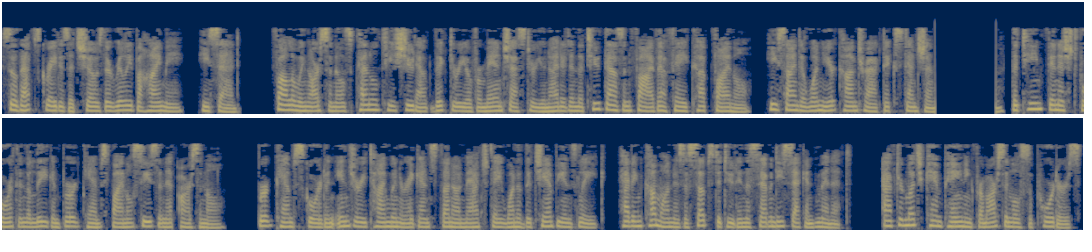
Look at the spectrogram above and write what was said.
so that's great as it shows they're really behind me, he said. Following Arsenal's penalty shootout victory over Manchester United in the 2005 FA Cup final, he signed a one-year contract extension. The team finished fourth in the league in Bergkamp's final season at Arsenal. Bergkamp scored an injury time winner against Thun on matchday one of the Champions League, having come on as a substitute in the 72nd minute. After much campaigning from Arsenal supporters,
